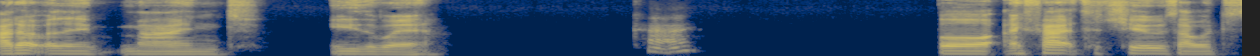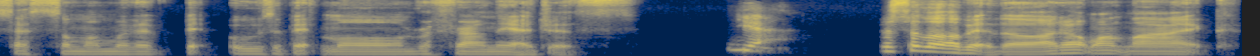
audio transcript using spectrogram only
I don't really mind either way. Okay. But if I had to choose, I would say someone with a bit who's a bit more rough around the edges. Yeah. Just a little bit though. I don't want like,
